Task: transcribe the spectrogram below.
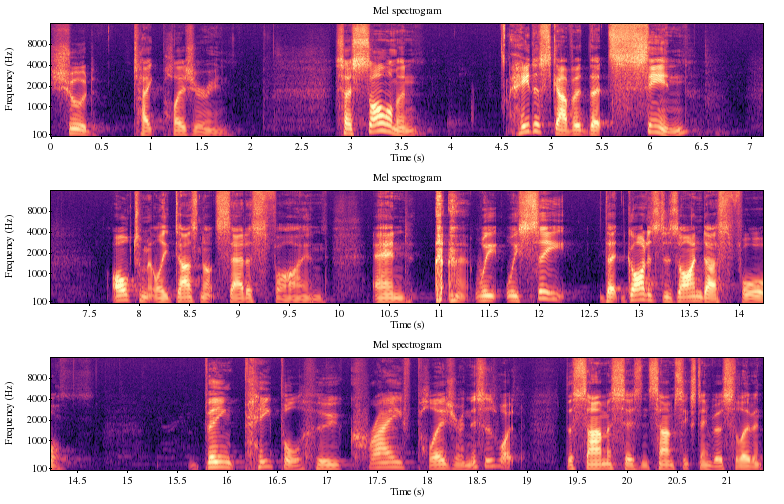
should take pleasure in. So, Solomon, he discovered that sin ultimately does not satisfy. And, and we, we see that God has designed us for being people who crave pleasure. And this is what the psalmist says in Psalm 16, verse 11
